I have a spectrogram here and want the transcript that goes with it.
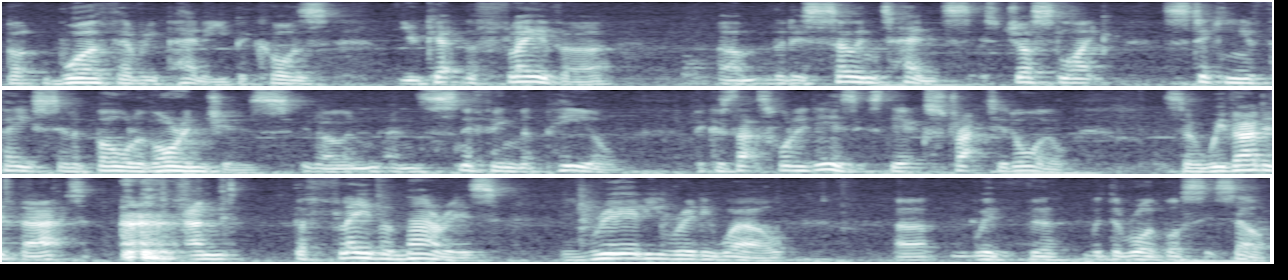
but worth every penny because you get the flavour um, that is so intense. It's just like sticking your face in a bowl of oranges, you know, and, and sniffing the peel, because that's what it is. It's the extracted oil. So we've added that, and the flavour marries really, really well uh, with the with the rooibos itself,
